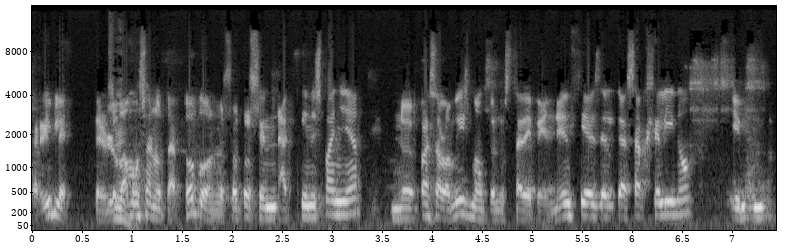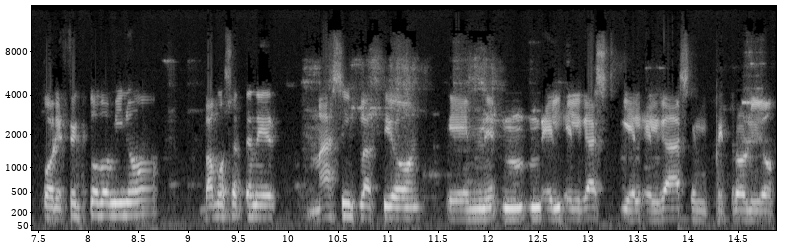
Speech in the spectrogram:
terrible, pero lo vamos a notar todo. Nosotros en, aquí en España nos pasa lo mismo, aunque nuestra dependencia es del gas argelino, y por efecto dominó vamos a tener más inflación, el, gas y el, gas, el petróleo,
